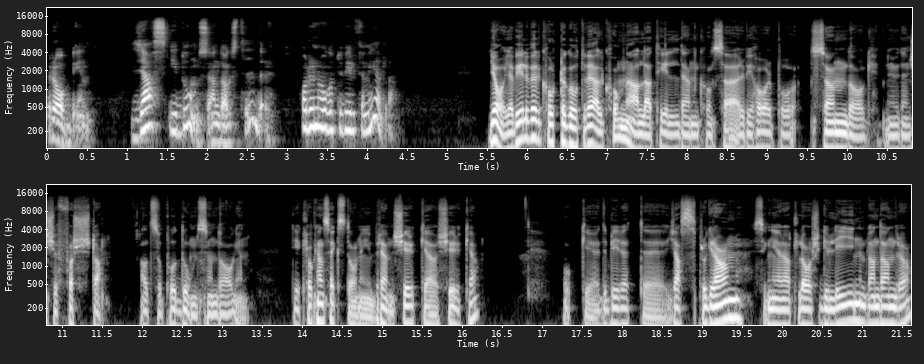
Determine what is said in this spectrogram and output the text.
Robin, jazz i domsöndagstider. Har du något du vill förmedla? Ja, jag vill väl kort och gott välkomna alla till den konsert vi har på söndag, nu den 21, alltså på domsöndagen. Det är klockan 16 i Brännkyrka kyrka. Och eh, det blir ett eh, jazzprogram signerat Lars Gullin bland andra.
